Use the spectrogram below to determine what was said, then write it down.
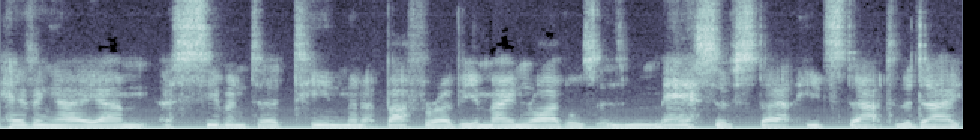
having a um, a seven to 10 minute buffer over your main rivals is massive start head start to the day,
